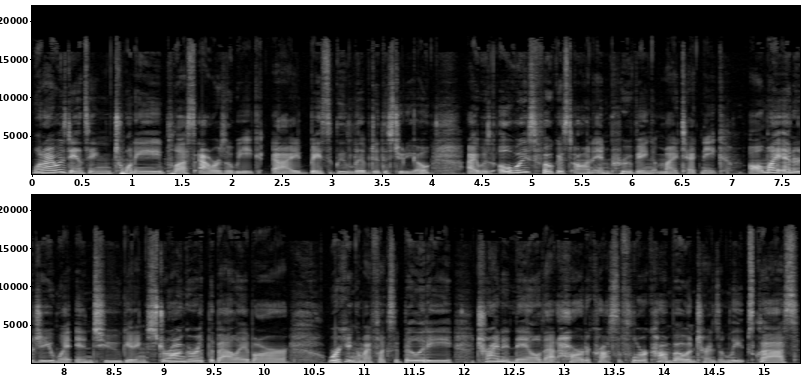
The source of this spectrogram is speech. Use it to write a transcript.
When I was dancing 20 plus hours a week, I basically lived at the studio. I was always focused on improving my technique. All my energy went into getting stronger at the ballet barre, working on my flexibility, trying to nail that hard across the floor combo in turns and leaps class.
